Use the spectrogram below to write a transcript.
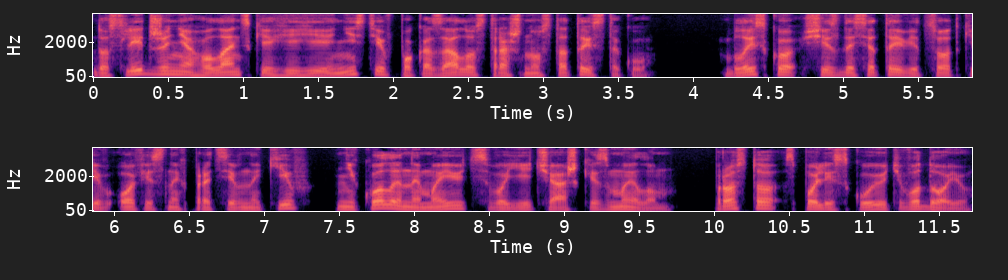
Дослідження голландських гігієністів показало страшну статистику. Близько 60% офісних працівників ніколи не миють свої чашки з милом, просто споліскують водою.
